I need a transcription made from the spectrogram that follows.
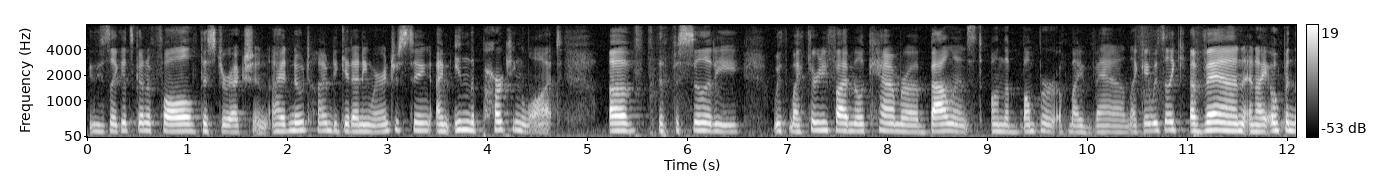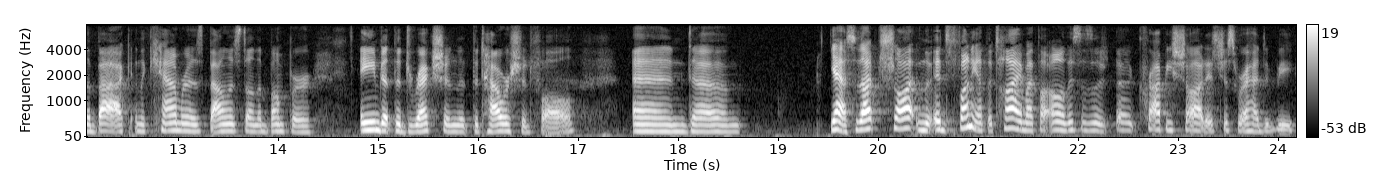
he's like, it's going to fall this direction. I had no time to get anywhere interesting. I'm in the parking lot of the facility with my 35 mil camera balanced on the bumper of my van. Like it was like a van, and I opened the back, and the camera is balanced on the bumper aimed at the direction that the tower should fall. And um, yeah, so that shot, and it's funny at the time, I thought, oh, this is a, a, crappy shot. It's just where I had to be.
